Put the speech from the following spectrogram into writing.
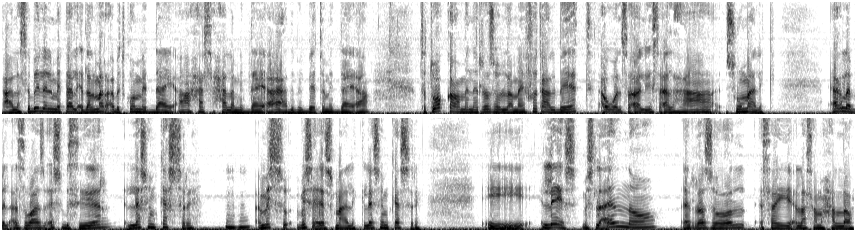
على سبيل المثال إذا المرأة بتكون متضايقة حاسة حالها متضايقة قاعدة بالبيت ومتضايقة بتتوقع من الرجل لما يفوت على البيت أول سؤال يسألها شو مالك؟ أغلب الأزواج إيش بصير؟ ليش مكشرة. مش مش إيش مالك ليش مكشرة؟ إيه ليش؟ مش لأنه الرجل سيء لا سمح الله.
